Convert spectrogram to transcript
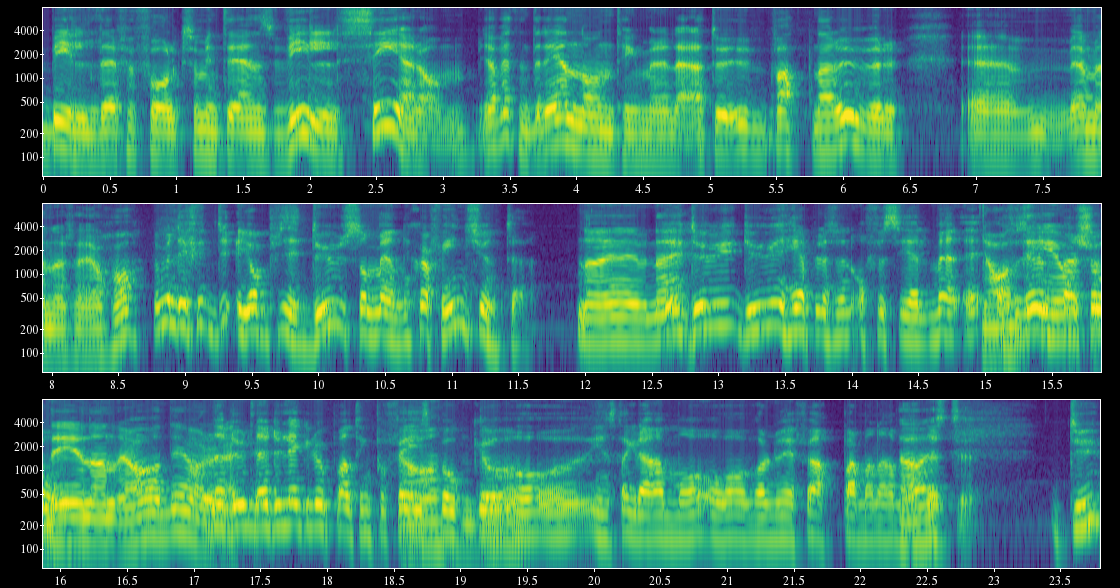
bilder för folk som inte ens vill se dem. Jag vet inte, det är någonting med det där. Att du vattnar ur... Eh, jag menar så här, jaha. Ja, men det, du- ja, precis. Du som människa finns ju inte. Nej, nej. Du, du är helt plötsligt en officiell, eh, Ja, officiell det är person. också. Det är en annan, ja, det har du när, du, rätt i. när du lägger upp allting på Facebook då- och, och Instagram och, och vad det nu är för appar man använder. Ja. Du,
